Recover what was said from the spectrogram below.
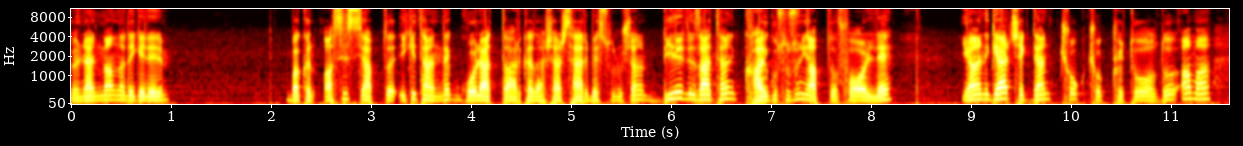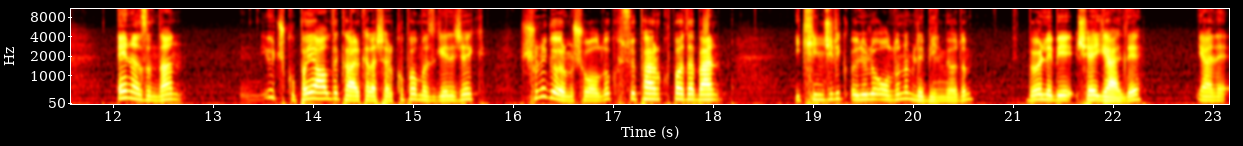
önemli anlara gelelim. Bakın asist yaptı. iki tane de gol attı arkadaşlar serbest vuruştan. Biri de zaten kaygısızın yaptığı faulle. Yani gerçekten çok çok kötü oldu ama en azından 3 kupayı aldık arkadaşlar. Kupamız gelecek. şunu görmüş olduk. Süper Kupa'da ben ikincilik ödülü olduğunu bile bilmiyordum. Böyle bir şey geldi. Yani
